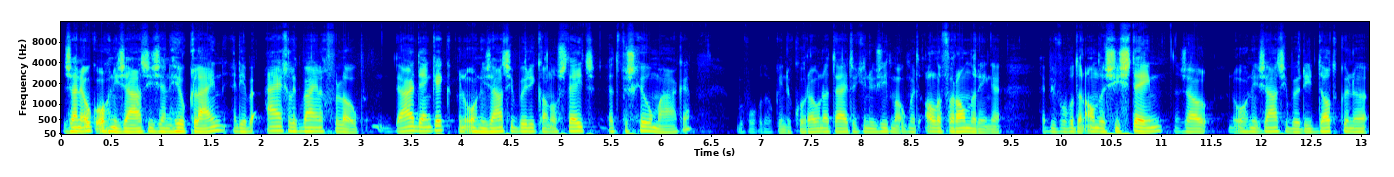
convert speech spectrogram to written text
Er zijn ook organisaties die zijn heel klein en die hebben eigenlijk weinig verloop. Daar denk ik, een organisatiebuddy kan nog steeds het verschil maken. Bijvoorbeeld ook in de coronatijd, wat je nu ziet, maar ook met alle veranderingen. Heb je bijvoorbeeld een ander systeem, dan zou een organisatiebuddy dat kunnen,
